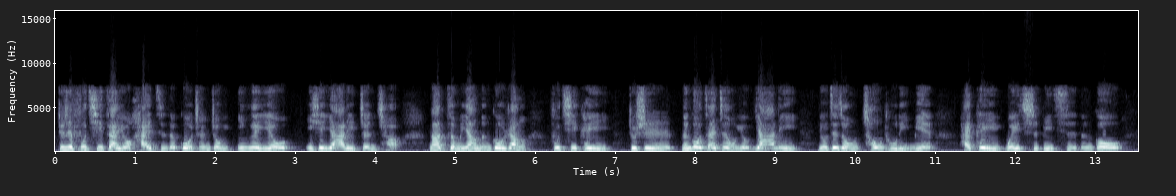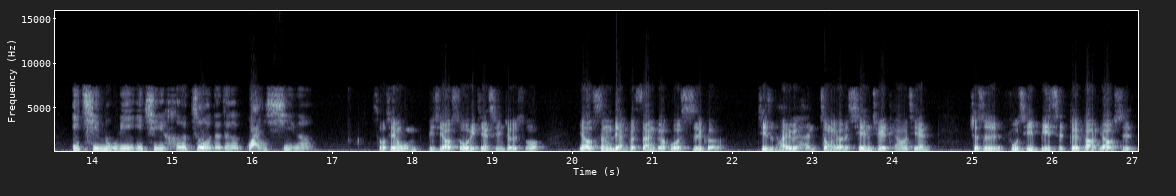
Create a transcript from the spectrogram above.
就是夫妻在有孩子的过程中，因为也有一些压力争吵，那怎么样能够让夫妻可以，就是能够在这种有压力、有这种冲突里面，还可以维持彼此能够一起努力、一起合作的这个关系呢？首先，我们必须要说一件事情，就是说要生两个、三个或四个。其实它有一个很重要的先决条件，就是夫妻彼此对方要是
